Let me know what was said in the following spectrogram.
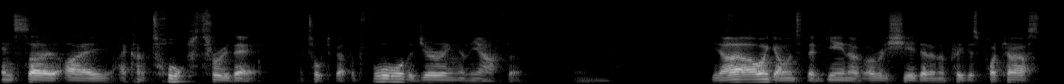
And so I, I kind of talked through that. I talked about the before, the during, and the after. And, you know, I won't go into that again. I've already shared that in a previous podcast.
